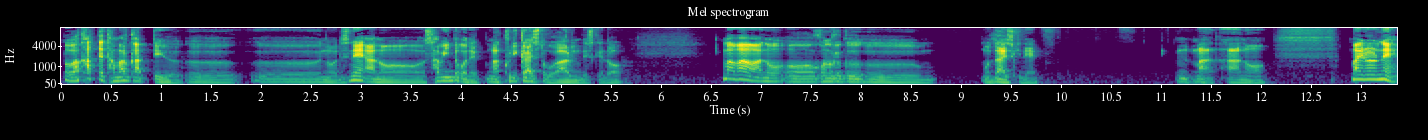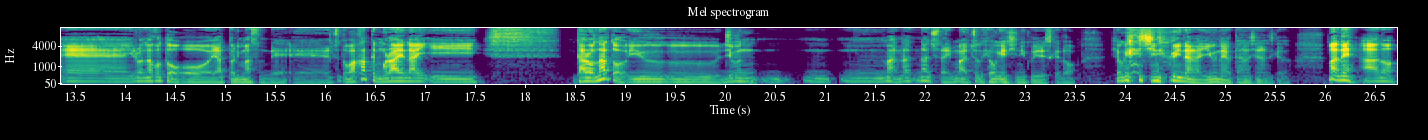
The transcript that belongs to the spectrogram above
分かってたまるかっていう、ううのをですね、あの、サビのとこで、まあ、繰り返すとこがあるんですけど、まあまあ、あの、この曲、も大好きで、まあ、あの、まあ、いろいろね、えーいろんなことをやっておりますんで、えーちょっと分かってもらえない、だろうなという、自分、まあ、ななんちゅったらまあ、ちょっと表現しにくいですけど、表現しにくいなら言うなよって話なんですけど、まあね、あの、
